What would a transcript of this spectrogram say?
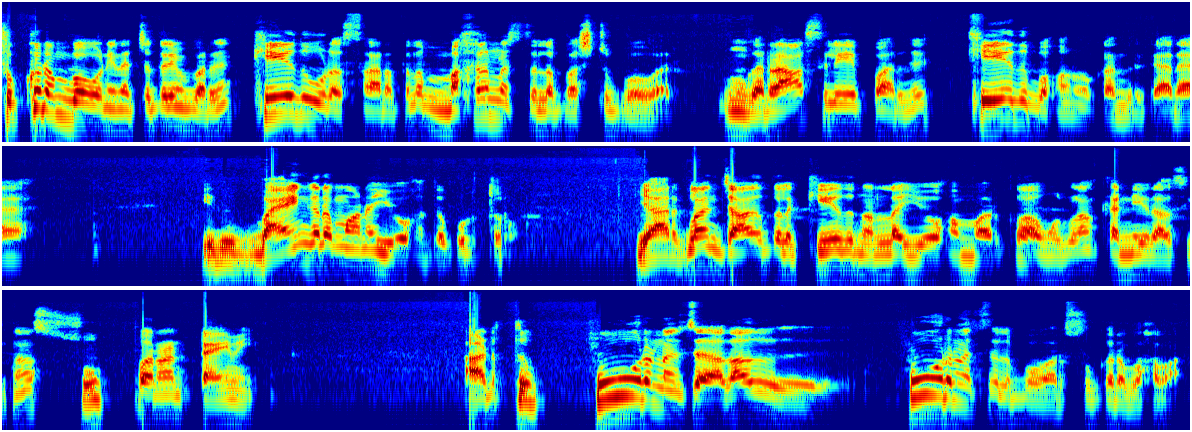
சுக்கரம் போகக்கூடிய நட்சத்திரமே பாருங்க கேதுவோட சாரத்துல மகர நட்சத்திரத்துல ஃபர்ஸ்ட் போவார். உங்க ராசிலேயே பாருங்க கேது பகவான் உட்காந்துருக்காரு இது பயங்கரமான யோகத்தை கொடுத்துரும். யாருக்கெல்லாம் ஜாதகத்துல கேது நல்லா யோகமா இருக்கோ அவங்களுக்குலாம் கன்னிராசிக்கெல்லாம் சூப்பரான டைமிங் அடுத்து பூர அதாவது பூர போவார் சுக்கர பகவான்.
